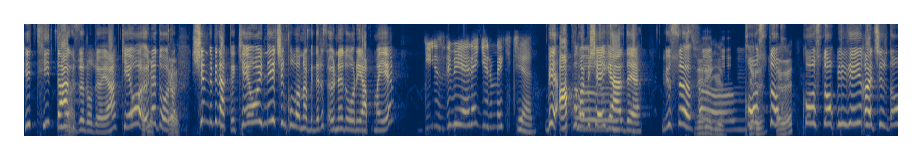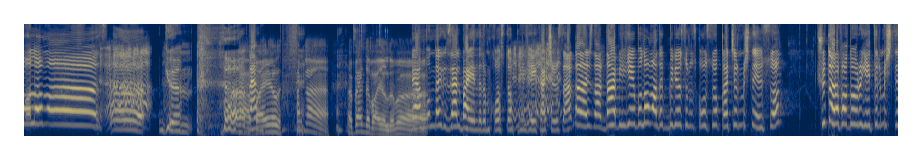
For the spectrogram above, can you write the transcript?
Hit hit daha Ha. güzel oluyor ya. KO Evet, öne doğru. evet. Şimdi bir dakika KO'yu ne için kullanabiliriz öne doğru yapmayı? Gizli bir yere girmek için. Bir aklıma bir şey Aa. geldi. Yusuf. Nereye Kostok. Evet. Kostok Bilge'yi kaçırdı. Olamaz. Ee, güm. Ha, ben bayıl. Ha, ben de bayıldım. ha. ben bunda güzel bayılırım Kostok Bilge'yi kaçırırsa. Arkadaşlar daha Bilge'yi bulamadık biliyorsunuz. Kostok kaçırmıştı en son. Şu tarafa doğru getirmişti.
